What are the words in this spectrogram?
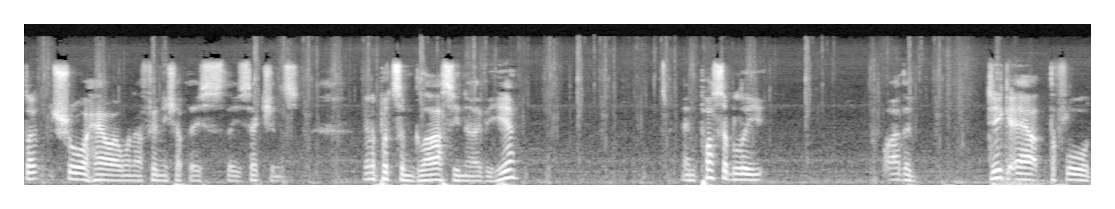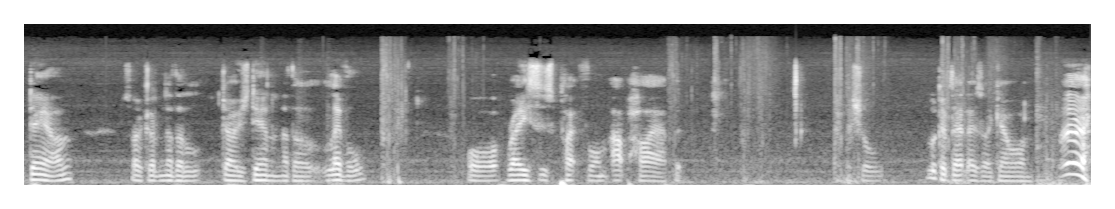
don't sure how I want to finish up these, these sections. I'm going to put some glass in over here and possibly either dig out the floor down so I've got another goes down another level or raise this platform up higher but I shall look at that as I go on. Ah!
